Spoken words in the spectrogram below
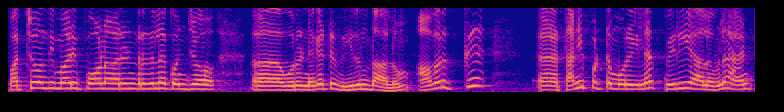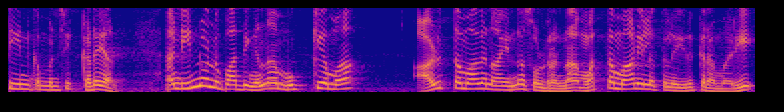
பச்சோந்தி மாதிரி போனாருன்றதுல கொஞ்சம் ஒரு நெகட்டிவ் இருந்தாலும் அவருக்கு தனிப்பட்ட முறையில் பெரிய அளவில் ஆன்டி இன்கம்பன்சி கிடையாது. அண்ட் இன்னொன்று பார்த்தீங்கன்னா முக்கியமாக அழுத்தமாக நான் என்ன சொல்கிறேன்னா மற்ற மாநிலத்தில் இருக்கிற மாதிரி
